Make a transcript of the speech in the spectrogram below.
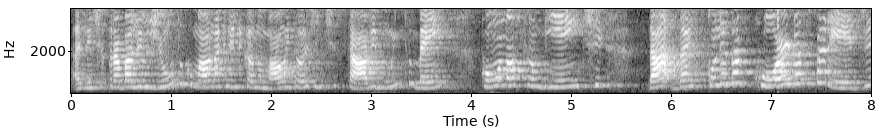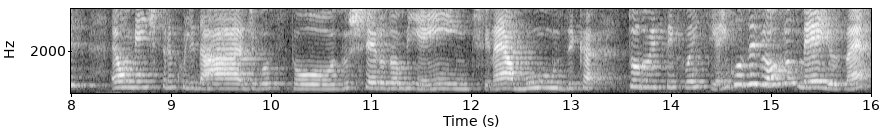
A gente trabalhou junto com o Mal na clínica do Mal, então a gente sabe muito bem como o nosso ambiente da, da escolha da cor das paredes é um ambiente de tranquilidade, gostoso, o cheiro do ambiente, né, a música, tudo isso influencia. Inclusive outros meios, né?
